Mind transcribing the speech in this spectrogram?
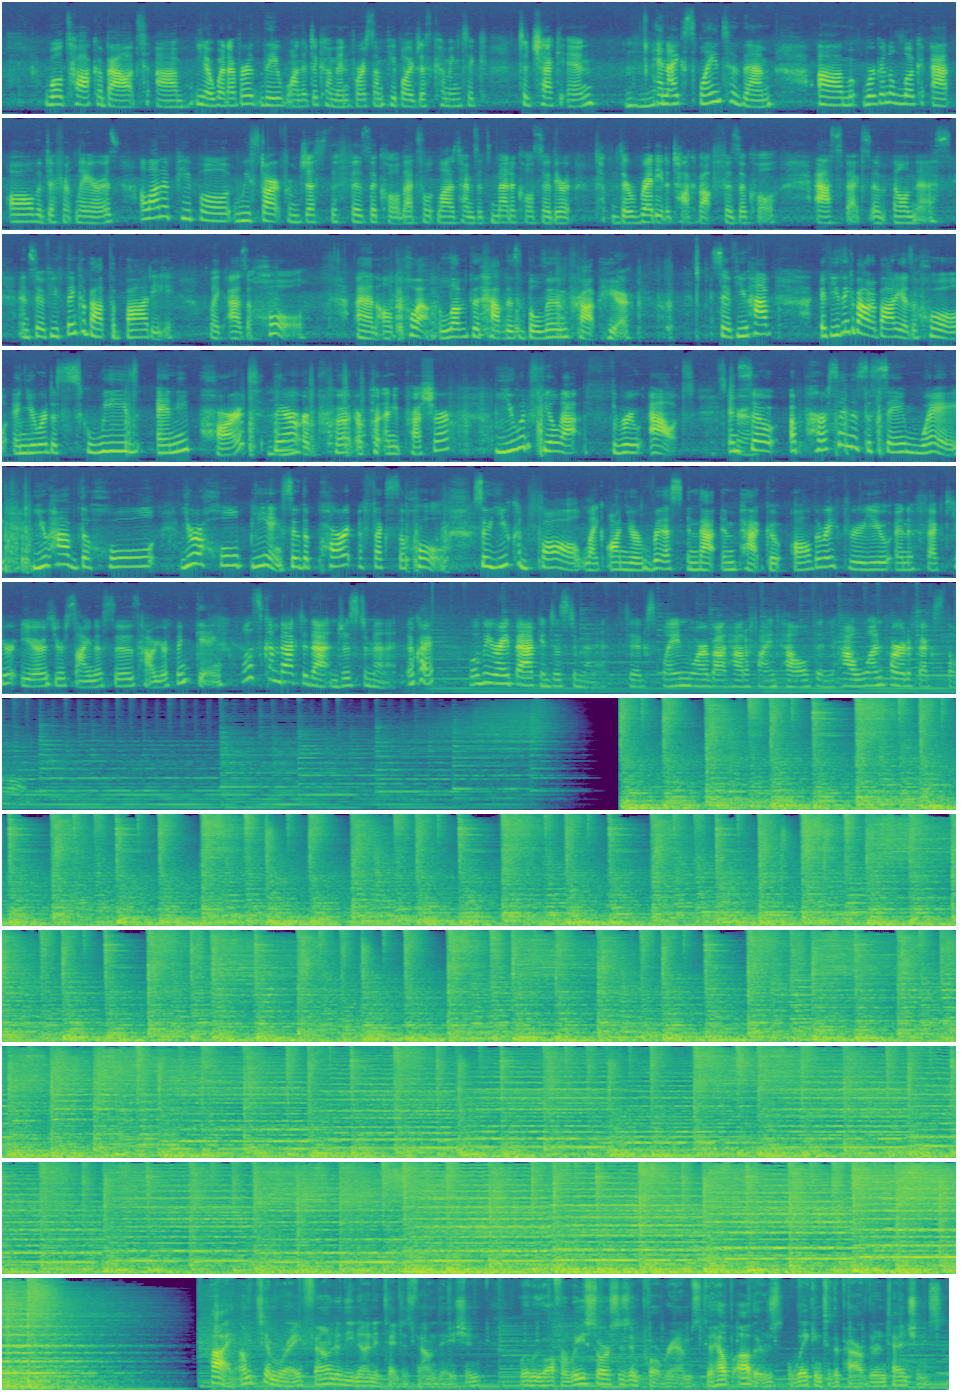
we'll talk about, um, you know, whatever they wanted to come in for. Some people are just coming to, to check in. Mm-hmm. And I explain to them um, we're going to look at all the different layers. A lot of people, we start from just the physical. That's a lot of times it's medical, so they're they're ready to talk about physical aspects of illness. And so if you think about the body like as a whole, and I'll pull out. I love to have this balloon prop here. So if you have if you think about a body as a whole and you were to squeeze any part mm-hmm. there or put or put any pressure, you would feel that throughout and so a person is the same way. You have the whole, you're a whole being. So the part affects the whole. So you could fall like on your wrist and that impact go all the way through you and affect your ears, your sinuses, how you're thinking. Let's come back to that in just a minute. Okay. We'll be right back in just a minute to explain more about how to find health and how one part affects the whole. Hi, I'm Tim Ray, founder of the United Intentions Foundation, where we offer resources and programs to help others awaken to the power of their intentions.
